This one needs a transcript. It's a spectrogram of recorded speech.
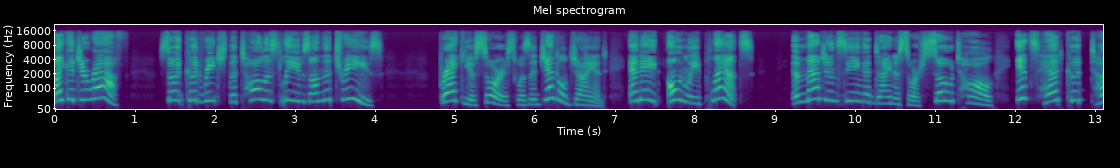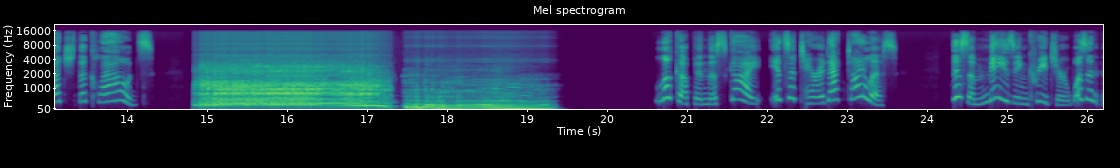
like a giraffe, so it could reach the tallest leaves on the trees. Brachiosaurus was a gentle giant and ate only plants. Imagine seeing a dinosaur so tall its head could touch the clouds. Up in the sky, it's a pterodactylus. This amazing creature wasn't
